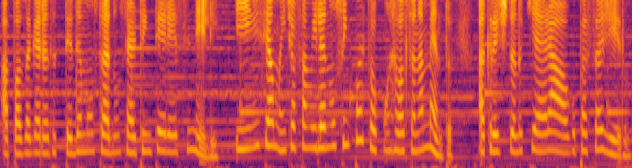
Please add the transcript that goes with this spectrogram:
após a garota ter demonstrado um certo interesse nele. E inicialmente a família não se importou com o relacionamento, acreditando que era algo passageiro.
